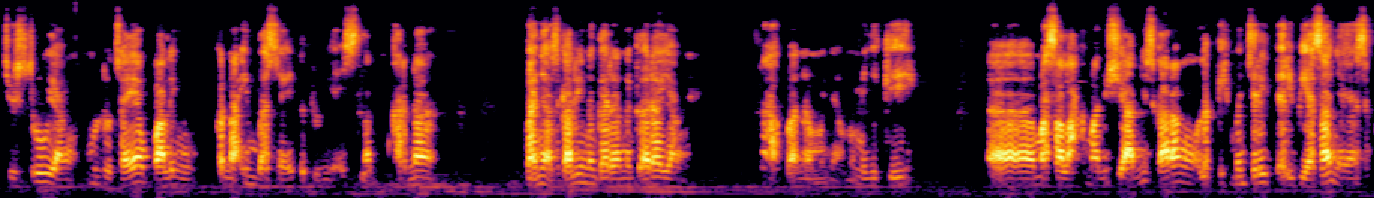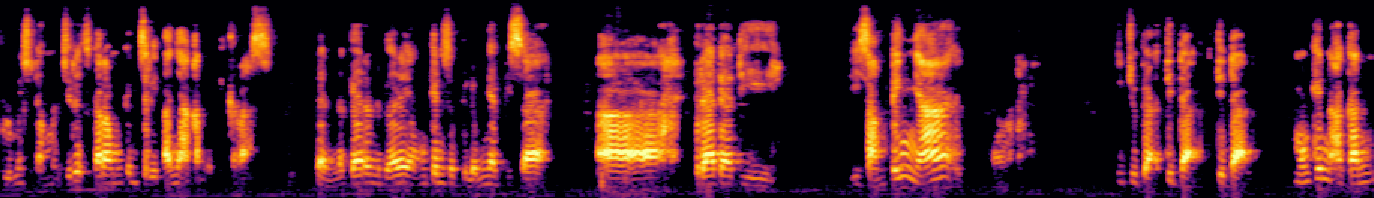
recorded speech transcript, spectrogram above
justru yang menurut saya paling kena imbasnya itu dunia Islam. Karena banyak sekali negara-negara yang apa namanya memiliki uh, masalah kemanusiaan ini sekarang lebih menjerit dari biasanya yang sebelumnya sudah menjerit sekarang mungkin ceritanya akan lebih keras dan negara-negara yang mungkin sebelumnya bisa uh, berada di di sampingnya itu juga tidak tidak mungkin akan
